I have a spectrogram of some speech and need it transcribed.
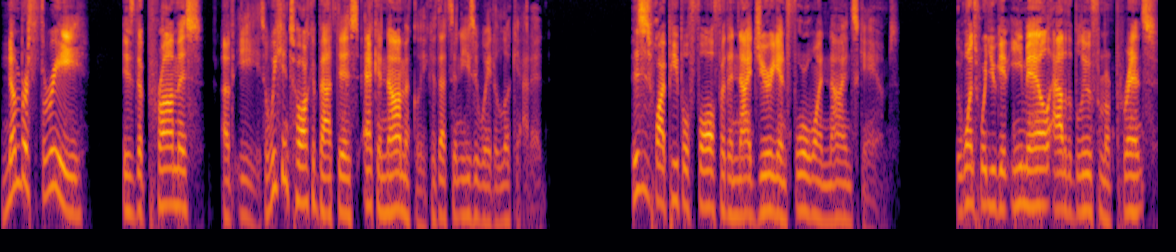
Number three is the promise of ease. And we can talk about this economically because that's an easy way to look at it. This is why people fall for the Nigerian 419 scams. The ones where you get email out of the blue from a prince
